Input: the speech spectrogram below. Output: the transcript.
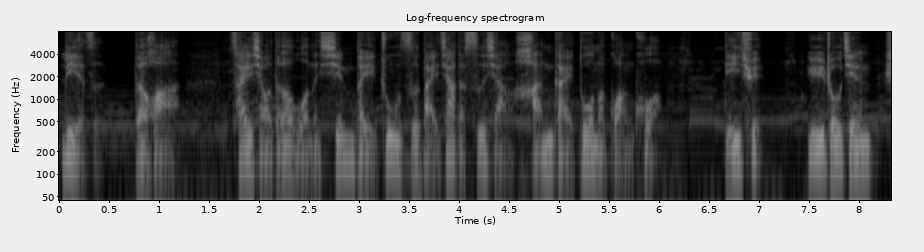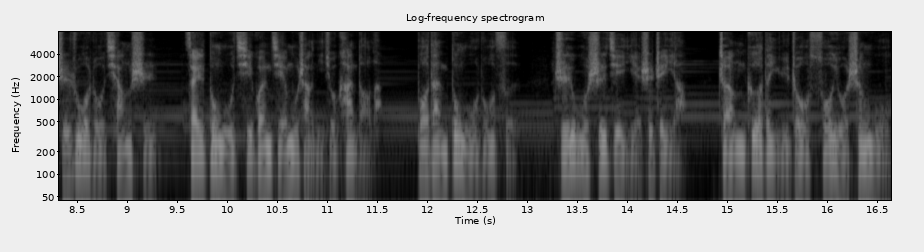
列子的话，才晓得我们先辈诸子百家的思想涵盖多么广阔。的确，宇宙间是弱肉强食，在动物器官节目上你就看到了。不但动物如此，植物世界也是这样。整个的宇宙，所有生物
